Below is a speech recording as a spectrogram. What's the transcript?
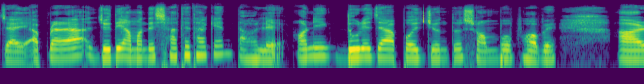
চাই। আপনারা যদি আমাদের সাথে থাকেন, তাহলে অনেক দূরে যাওয়া পর্যন্ত সম্ভব হবে। আর,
